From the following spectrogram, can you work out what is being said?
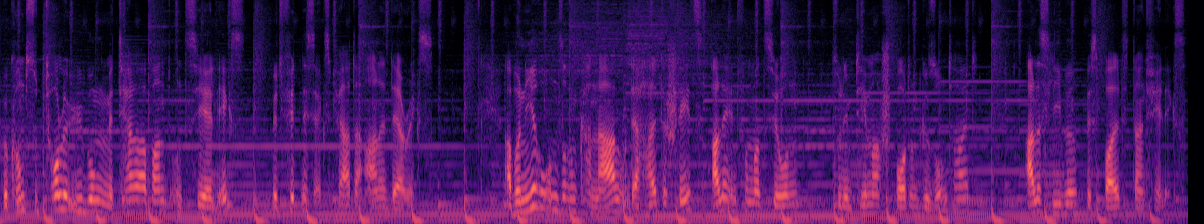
bekommst du tolle Übungen mit Terraband und CLX mit Fitnessexperte Arne Derricks. Abonniere unseren Kanal und erhalte stets alle Informationen zu dem Thema Sport und Gesundheit. Alles Liebe, bis bald, dein Felix.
